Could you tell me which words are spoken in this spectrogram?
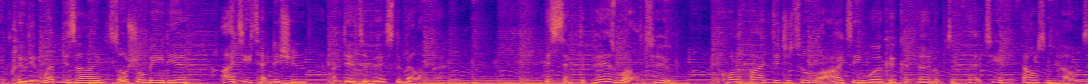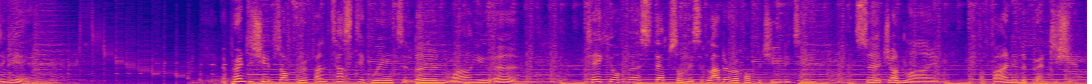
including web design, social media, IT technician, and database developer. This sector pays well too. Qualified digital or IT worker can earn up to £38,000 a year. Apprenticeships offer a fantastic way to learn while you earn. Take your first steps on this ladder of opportunity and search online for Find an Apprenticeship.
